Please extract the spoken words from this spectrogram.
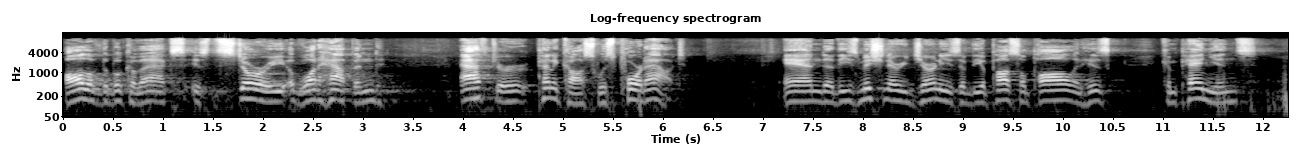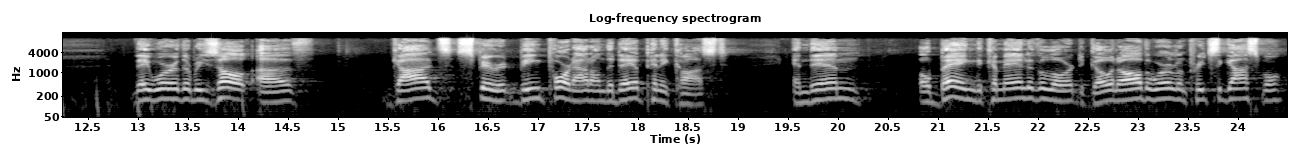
all of the book of Acts is the story of what happened after Pentecost was poured out. And uh, these missionary journeys of the Apostle Paul and his companions, they were the result of God's Spirit being poured out on the day of Pentecost and them obeying the command of the Lord to go into all the world and preach the gospel.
